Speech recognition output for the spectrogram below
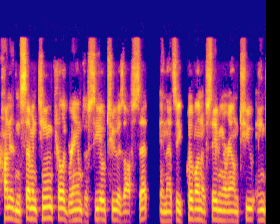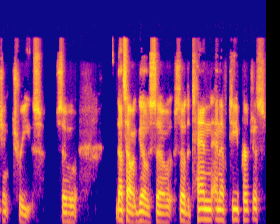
117 kilograms of CO2 is offset, and that's the equivalent of saving around two ancient trees. So that's how it goes. So so the 10 NFT purchase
